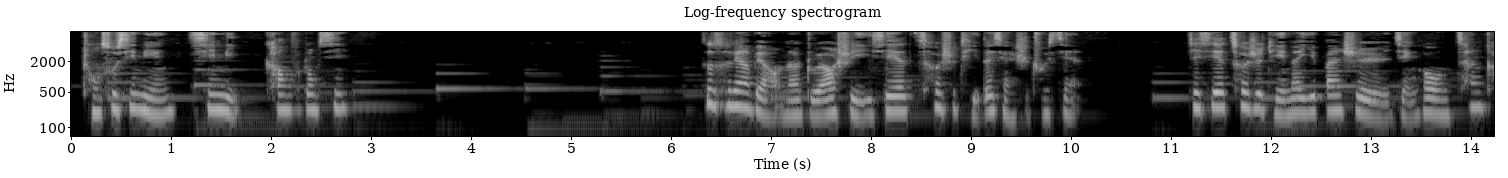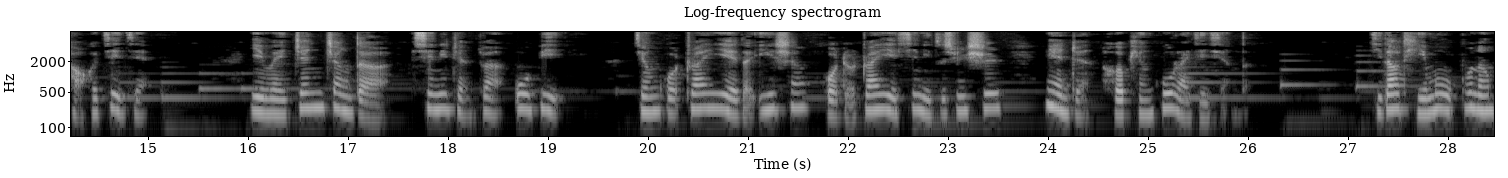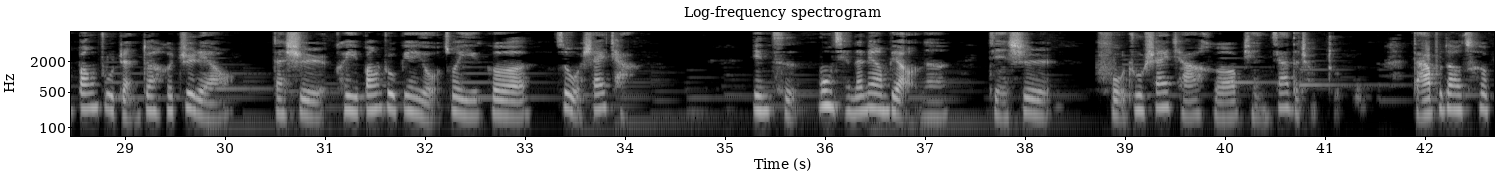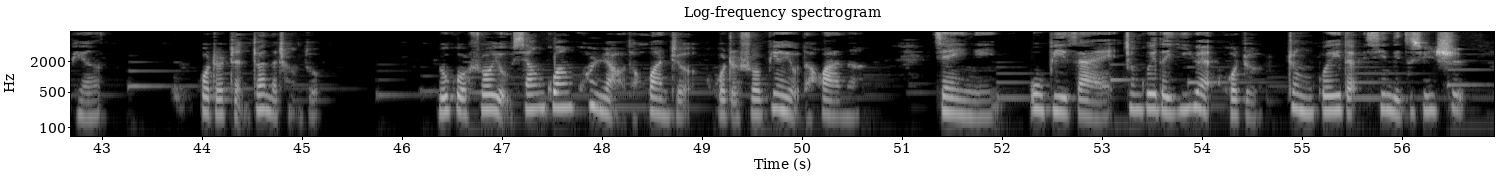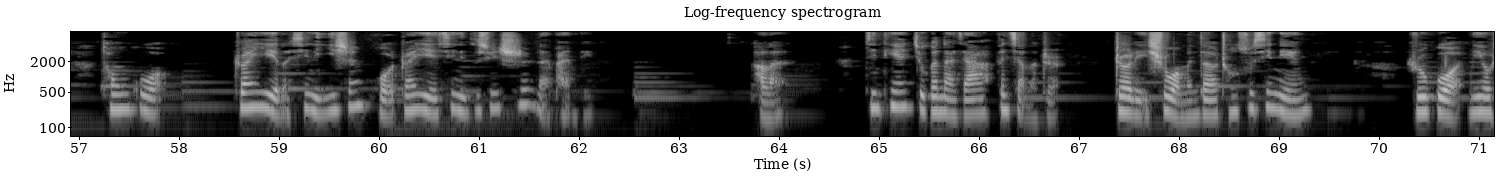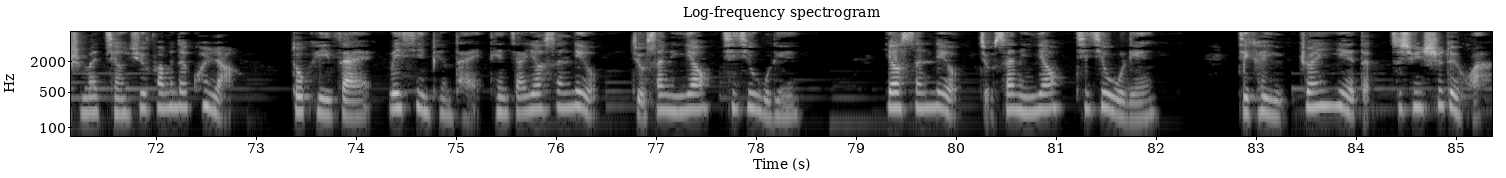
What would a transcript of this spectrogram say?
重塑心灵心理康复中心。自测量表呢，主要是以一些测试题的形式出现。这些测试题呢，一般是仅供参考和借鉴，因为真正的心理诊断务必经过专业的医生或者专业心理咨询师面诊和评估来进行的。几道题目不能帮助诊断和治疗，但是可以帮助病友做一个自我筛查。因此，目前的量表呢，仅是辅助筛查和评价的程度，达不到测评或者诊断的程度。如果说有相关困扰的患者或者说病友的话呢，建议您务必在正规的医院或者正规的心理咨询室。通过专业的心理医生或专业心理咨询师来判定。好了，今天就跟大家分享到这儿。这里是我们的重塑心灵。如果你有什么情绪方面的困扰，都可以在微信平台添加幺三六九三零幺七七五零幺三六九三零幺七七五零，即可与专业的咨询师对话。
